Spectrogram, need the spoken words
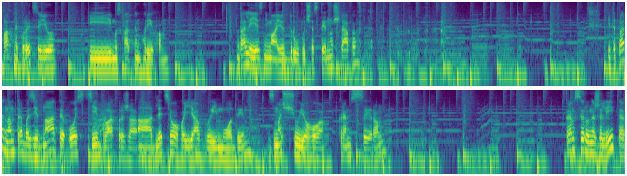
пахне корицею і мускатним горіхом. Далі я знімаю другу частину шляпи. І тепер нам треба з'єднати ось ці два коржа. А для цього я вийму один, змащу його крем-сиром. Крем-сиру не жалійте.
